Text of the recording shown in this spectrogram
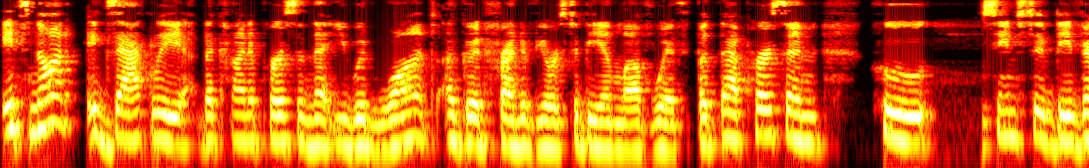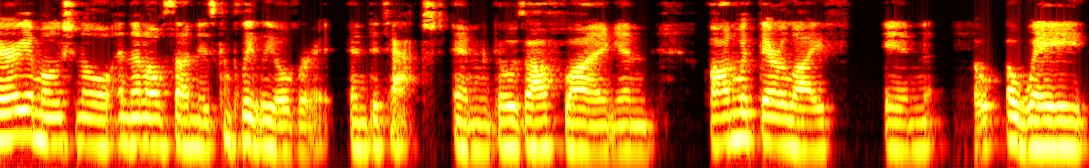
it's not exactly the kind of person that you would want a good friend of yours to be in love with, but that person who seems to be very emotional and then all of a sudden is completely over it and detached and goes off flying and on with their life in a, way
